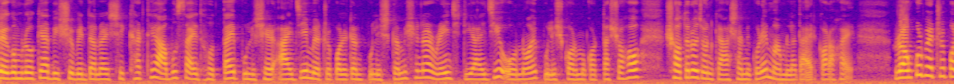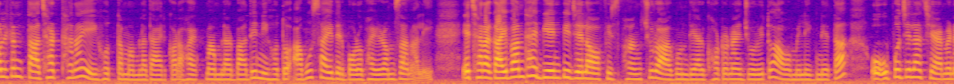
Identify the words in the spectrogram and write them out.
বেগম রোকেয়া বিশ্ববিদ্যালয়ের শিক্ষার্থী আবু সাইদ হত্যায় পুলিশের IG, metropolitan police commissioner, range DIG ও নয় পুলিশ কর্মকর্তা সহ সতেরো জনকে আসামি করে মামলা দায়ের করা হয়। রংপুর মেট্রোপলিটন তাজহাট থানায় এই হত্যা মামলা দায়ের করা হয়। মামলার বাদে নিহত আবু সাইদের বড় ভাই রমজান আলী। এছাড়া গাইবান্ধায় বিএনপি জেলা অফিস ভাঙচুর ও আগুন দেওয়ার ঘটনায় জড়িত আওয়ামী লীগ নেতা ও উপজেলা চেয়ারম্যান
